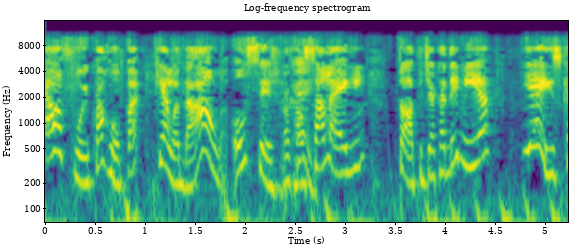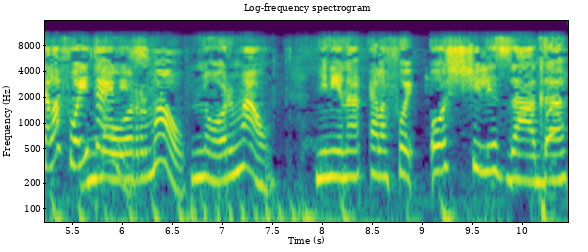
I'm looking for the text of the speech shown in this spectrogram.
ela foi com a roupa que ela dá aula, ou seja, Ok. calça legging, top de academia, e é isso que ela foi e tênis. Normal. Normal. Menina, ela foi hostilizada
